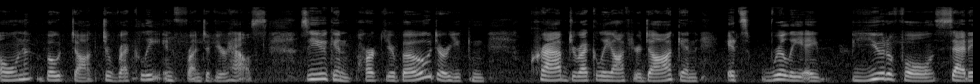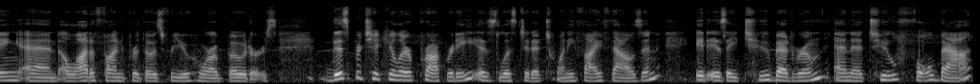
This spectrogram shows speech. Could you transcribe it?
own boat dock directly in front of your house. So you can park your boat or you can crab directly off your dock, and it's really a beautiful setting and a lot of fun for those for you who are boaters. This particular property is listed at 25,000. It is a two bedroom and a two full bath.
